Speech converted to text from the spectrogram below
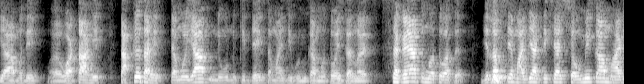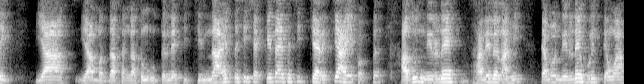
यामध्ये वाटा आहे. ताकद आहे. त्यामुळे या निवडणुकीत जैन समाजाची भूमिका महत्त्वाची ठरणार आहे. सगळ्यात महत्त्वाचं जिल्हापक्षीय माजी अध्यक्षा शौमिका महाडिक या या मतदारसंघातून उतरण्याची चिन्ह आहेत. तशी शक्यता आहे तशी चर्चा आहे फक्त. अजून निर्णय झालेला नाही. त्यामुळे निर्णय होईल तेव्हा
